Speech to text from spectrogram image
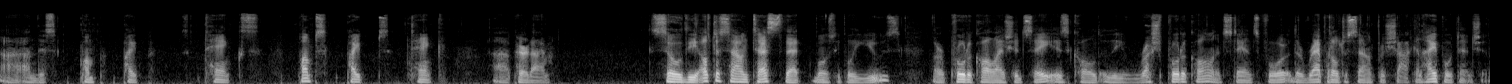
uh, on this pump, pipe, tanks, pumps, pipes, tank uh, paradigm. So the ultrasound tests that most people use or protocol I should say, is called the RUSH protocol, and it stands for the rapid ultrasound for shock and hypotension.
